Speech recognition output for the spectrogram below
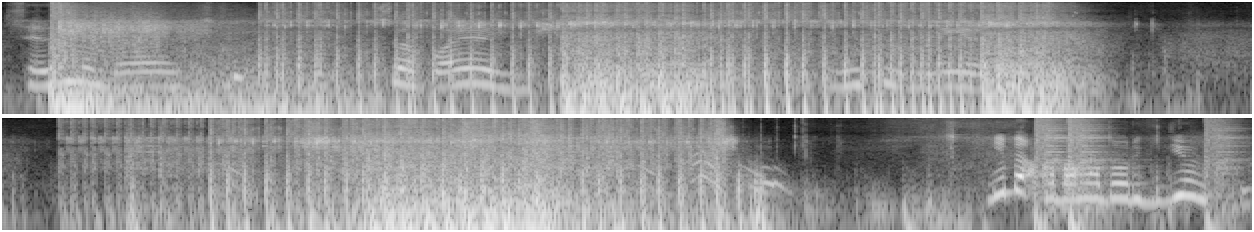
Sevdim ben bayağı. Silah bayağı iyiymiş. Doğru gidiyorum ki?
